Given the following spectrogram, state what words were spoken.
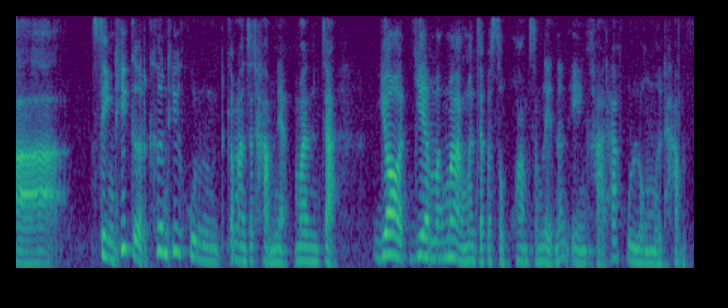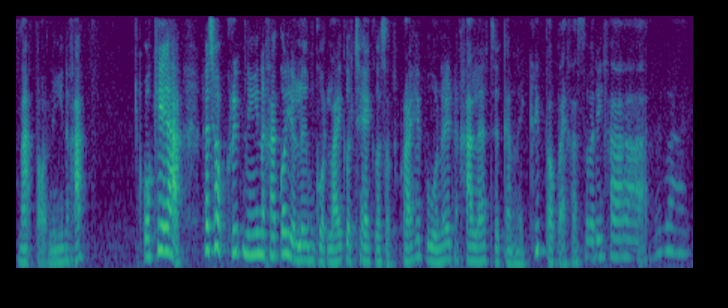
อ่า สิ่งที่เกิดขึ้นที่คุณกำลังจะทำเนี่ย มันจะยอดเยี่ยมมาก ๆ มันจะประสบความสำเร็จนั่นเองค่ะ ถ้าคุณลงมือทำณตอนนี้นะคะ โอเคค่ะ ถ้าชอบคลิปนี้นะคะ ก็อย่าลืมกดไลค์ กดแชร์ กด subscribe ให้ปูด้วยนะคะ แล้วเจอกันในคลิปต่อไปค่ะ สวัสดีค่ะ บ๊ายบาย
